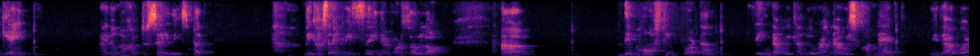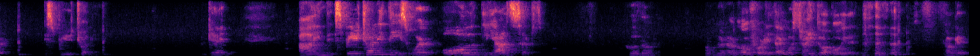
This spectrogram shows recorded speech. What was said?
again, I don't know how to say this, but because I've been saying it for so long, um, the most important thing that we can do right now is connect with our spirituality. Okay? Uh, in the spirituality is where all the answers. Hold on. I'm gonna go for it. I was trying to avoid it. okay.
